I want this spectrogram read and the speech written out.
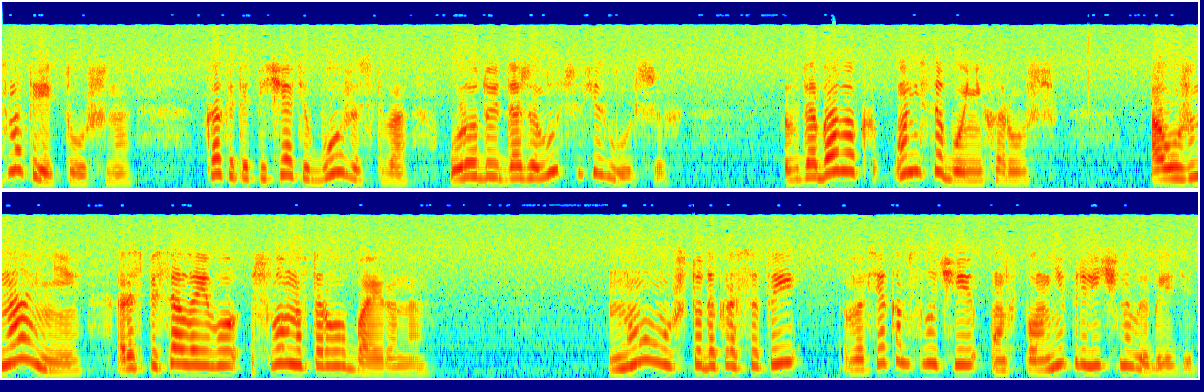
смотреть тошно, как эта печать убожества уродует даже лучших из лучших. Вдобавок, он и собой не хорош. А уж Нанни расписала его словно второго Байрона. Ну, что до красоты, во всяком случае, он вполне прилично выглядит.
